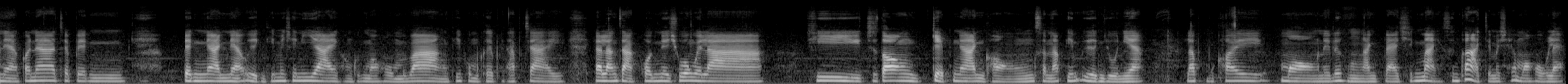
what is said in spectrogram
เนี่ยก็น่าจะเป็น เป็นงานแนวอื่นที่ไม่ใช่นิยายของคุณหมอโฮมบ้าง ที่ผมเคยประทับใจ และหลังจากพ้นในช่วงเวลาที่จะต้องเก็บงานของสำนักพิมพ์อื่นอยู่เนี่ยแล้วผมค่อยมองในเรื่องของงานแปลชิ้นใหม่ ซึ่งก็อาจจะไม่ใช่หมอโฮแหละ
